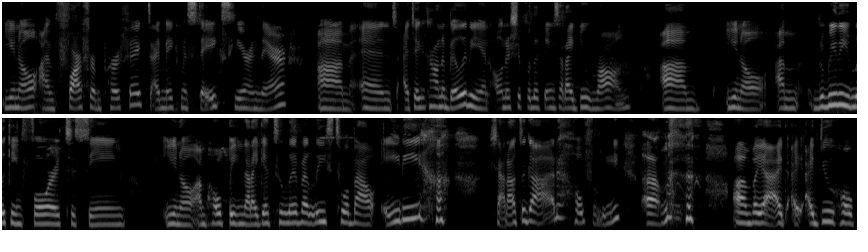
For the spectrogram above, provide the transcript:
You know, I'm far from perfect. I make mistakes here and there. Um, and I take accountability and ownership for the things that I do wrong. Um, you know, I'm really looking forward to seeing, you know, I'm hoping that I get to live at least to about 80. Shout out to God, hopefully. Um, um, but yeah, I, I, I do hope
